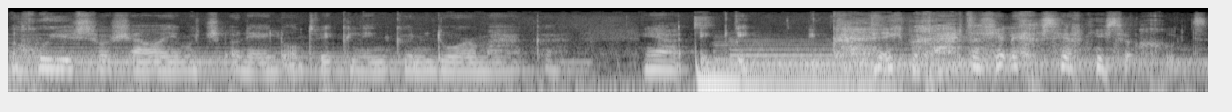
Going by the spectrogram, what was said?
een goede sociaal-emotionele ontwikkeling kunnen doormaken. ja, ik, ik, ik, ik begrijp dat eerlijk gezegd niet zo goed.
